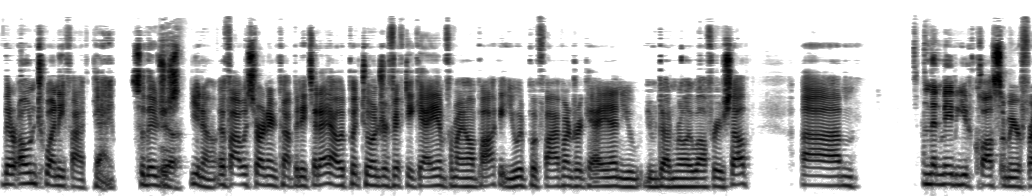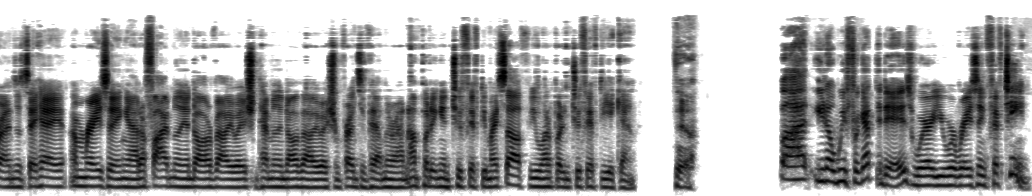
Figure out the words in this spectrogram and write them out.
their own 25k. So they're just, you know, if I was starting a company today, I would put 250k in for my own pocket. You would put 500k in. You, you've done really well for yourself. Um, and then maybe you'd call some of your friends and say, "Hey, I'm raising at a five million dollar valuation, ten million dollar valuation, friends and family around. I'm putting in 250 myself. If you want to put in 250, you can." Yeah. But you know, we forget the days where you were raising 15.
